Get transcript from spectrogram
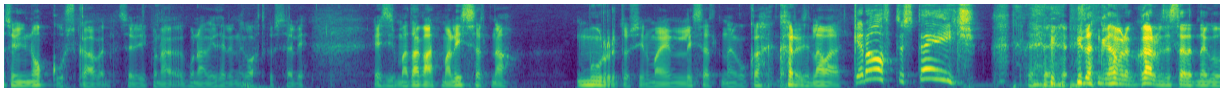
see oli Nokus ka veel, see oli kuna, kunagi selline koht, kus see oli. ja siis ma tagant, ma lihtsalt noh, murdusin, ma olin lihtsalt nagu ka- karjusin lavale, get off the stage. nüüd on ka nagu karm, sest sa oled nagu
